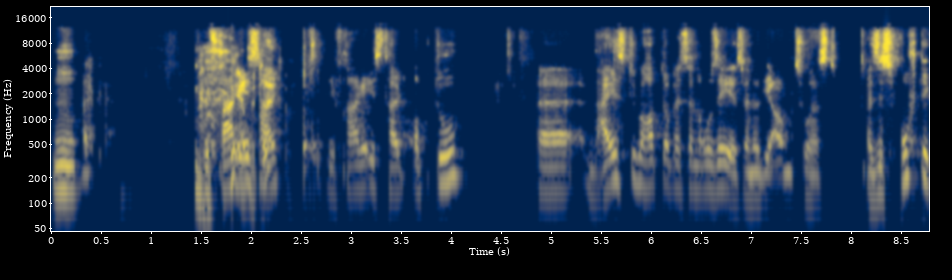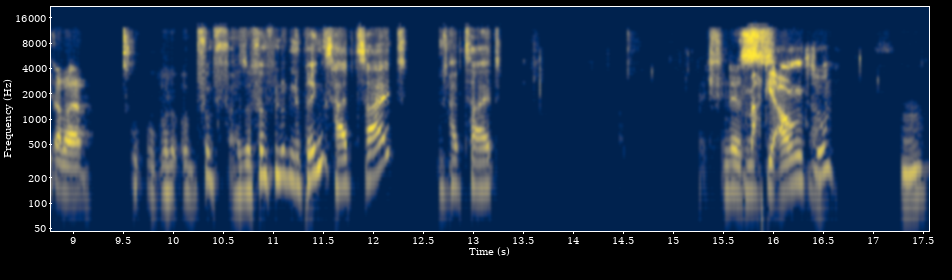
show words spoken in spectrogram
mm, mm. Die, Frage ja, ist halt, die Frage ist halt, ob du äh, weißt überhaupt, ob es ein Rosé ist, wenn du die Augen zu hast. Es ist fruchtig, aber Oder um fünf, also fünf Minuten übrigens, Halbzeit. Halbzeit. Ich finde es. Mach die Augen ja. zu. Hm.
